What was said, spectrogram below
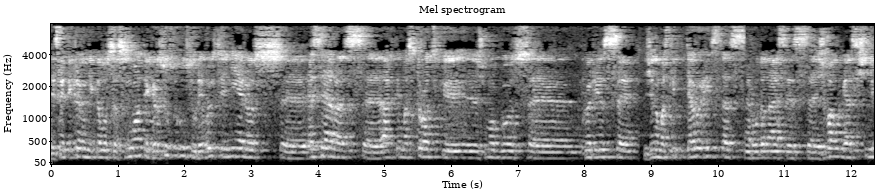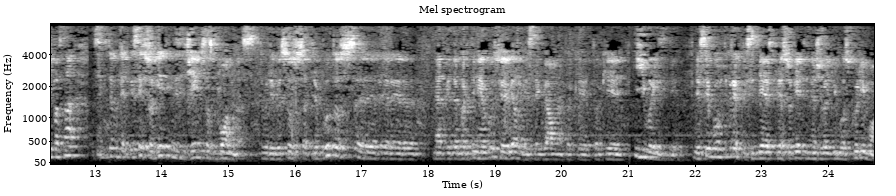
Jisai tikrai unikalus asmuo, tai garsus rusų revoliucionierius, e, eseras, e, artimas Trotskiui žmogus, kuris žinomas kaip teroristas, raudonasis žvalgas, šnipas, na, sakytum, kad jisai sovietinis Džeimsas Bondas, turi visus atributus ir, ir netgi dabartinėje Rusijoje vėlgi jisai gauna tokį tokį įvaizdį. Jisai buvo tikrai prisidėjęs prie sovietinės žvalgybos kūrimo.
